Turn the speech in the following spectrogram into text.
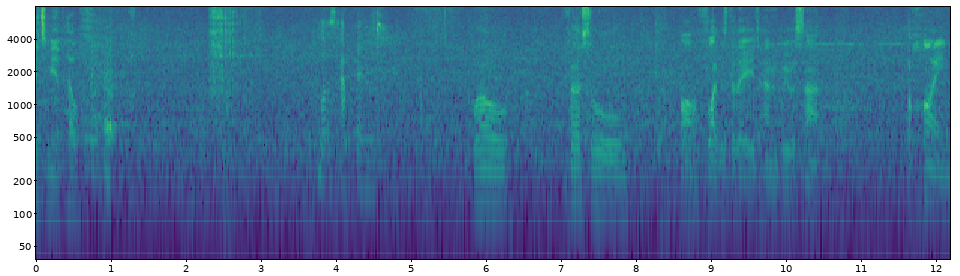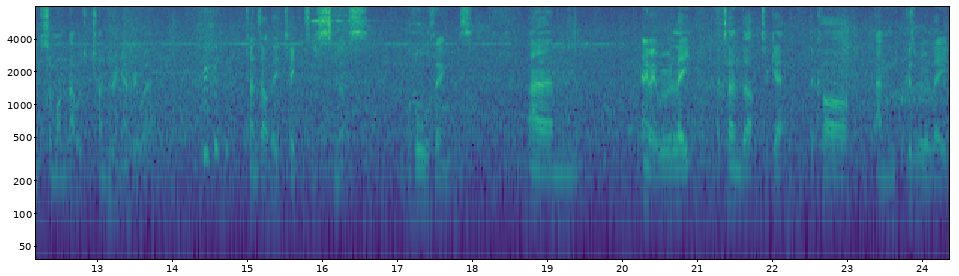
Epitome of health. What's happened? Well, first of all, our flight was delayed and we were sat behind someone that was chundering everywhere. Turns out they'd taken some snus, of all things. Um, anyway, we were late. I turned up to get the car, and because we were late,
